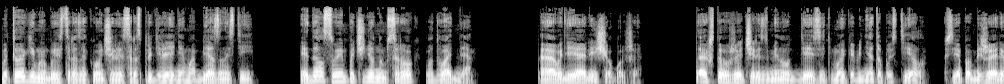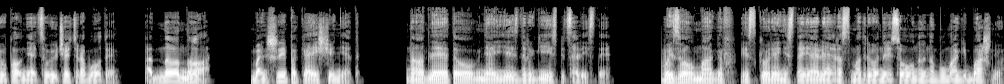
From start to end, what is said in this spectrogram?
В итоге мы быстро закончили с распределением обязанностей и дал своим подчиненным срок в два дня. А в идеале еще больше. Так что уже через минут десять мой кабинет опустел, все побежали выполнять свою часть работы, Одно «но». Большие пока еще нет. Но для этого у меня есть другие специалисты. Вызвал магов, и вскоре они стояли, рассматривая нарисованную на бумаге башню.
